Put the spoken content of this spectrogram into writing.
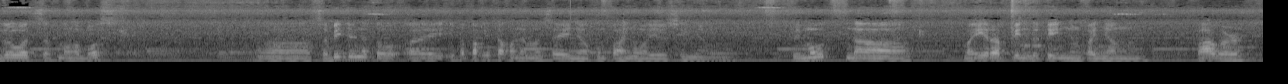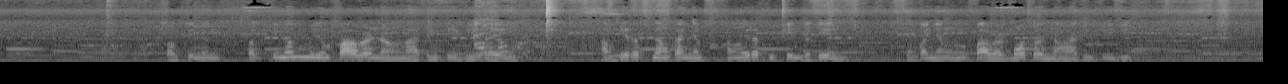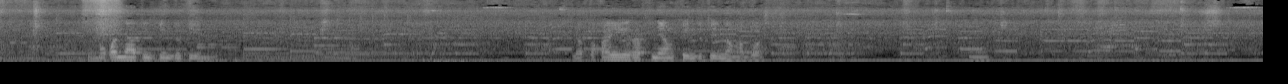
Hello, what's up mga boss? Ah, sa video na to ay ipapakita ko naman sa inyo kung paano ayusin yung remote na mahirap pindutin yung kanyang power. Pag, tinon, pag tinon mo yung power ng ating TV ay ang hirap ng kanyang ang hirap pindutin yung kanyang power button ng ating TV. Subukan natin pindutin. Napakahirap niyang pindutin mga boss. Hmm.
